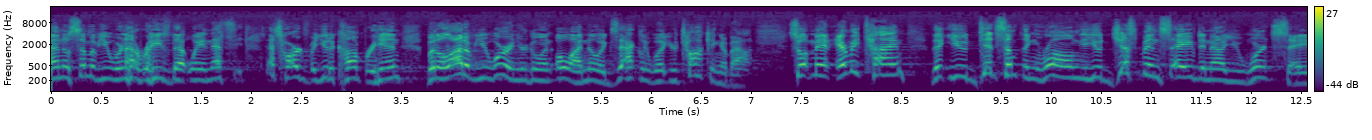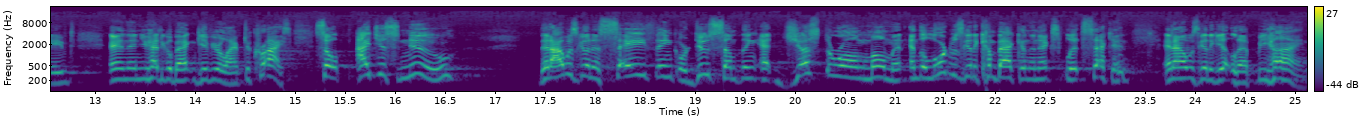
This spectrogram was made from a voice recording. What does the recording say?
Now, I know some of you were not raised that way, and that's, that's hard for you to comprehend, but a lot of you were, and you're going, Oh, I know exactly what you're talking about. So it meant every time that you did something wrong, you had just been saved, and now you weren't saved, and then you had to go back and give your life to Christ. So I just knew that I was going to say, think, or do something at just the wrong moment, and the Lord was going to come back in the next split second, and I was going to get left behind.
